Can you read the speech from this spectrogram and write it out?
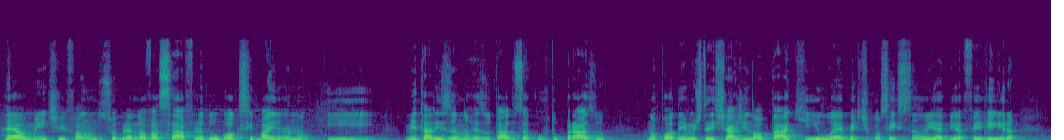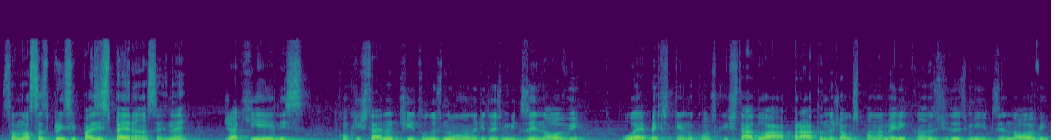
Realmente, falando sobre a nova safra do boxe baiano e mentalizando resultados a curto prazo, não podemos deixar de notar que o Ebert Conceição e a Bia Ferreira são nossas principais esperanças, né? Já que eles conquistaram títulos no ano de 2019. O Ebert tendo conquistado a prata nos Jogos Pan-Americanos de 2019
